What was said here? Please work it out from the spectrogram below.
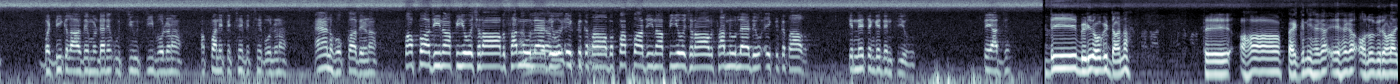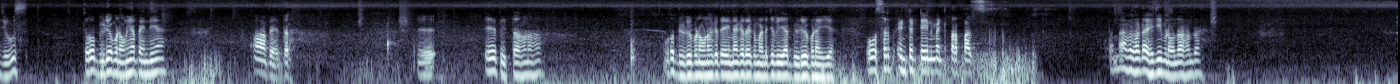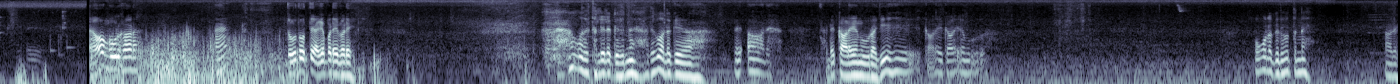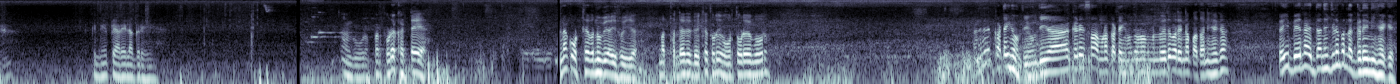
ਵੱਡੀ ਕਲਾਸ ਦੇ ਮੁੰਡਿਆਂ ਨੇ ਉੱਚੀ ਉੱਚੀ ਬੋਲਣਾ ਆਪਾਂ ਨੇ ਪਿੱਛੇ ਪਿੱਛੇ ਬੋਲਣਾ ਐਨ ਹੋਕਾ ਦੇਣਾ। ਪਾਪਾ ਜੀ ਨਾ ਪੀਓ ਸ਼ਰਾਬ ਸਾਨੂੰ ਲੈ ਦਿਓ ਇੱਕ ਕਿਤਾਬ। ਪਾਪਾ ਜੀ ਨਾ ਪੀਓ ਸ਼ਰਾਬ ਸਾਨੂੰ ਲੈ ਦਿਓ ਇੱਕ ਕਿਤਾਬ। ਕਿੰਨੇ ਚੰਗੇ ਦਿਨ ਸੀ ਉਹ। ਤੇ ਅੱਜ? ਸਾਡੀ ਵੀਡੀਓ ਹੋ ਗਈ ਡਨ। ਤੇ ਆਹ ਪੈਗ ਨਹੀਂ ਹੈਗਾ ਇਹ ਹੈਗਾ ਐਲੋਵੇਰਾ ਵਾਲਾ ਜੂਸ। ਚਲੋ ਵੀਡੀਓ ਬਣਾਉਣੀਆਂ ਪੈਂਦੀਆਂ। ਆ ਪਿਆ ਇੱਧਰ। ਇਹ ਇਹ ਪੀਤਾ ਹੁਣ ਆਹ। ਉਹ ਤਾਂ ਵੀਡੀਓ ਬਣਾਉਣਾ ਕਿਤੇ ਇਹਨਾਂ ਕਿਤੇ ਕਮੈਂਟ 'ਚ ਵੀ ਆ ਵੀਡੀਓ ਬਣਾਈ ਆ। ਉਹ ਸਿਰਫ ਐਂਟਰਟੇਨਮੈਂਟ ਪਰਪਸ ਤਾਂ ਫਿਰ ਸਾਡਾ ਇਹ ਜੀ ਬਣਾਉਂਦਾ ਹੁੰਦਾ। ਆਹ ਅੰਗੂਰ ਖਾਣ। ਹੈ? ਦੋ ਤੋਤੇ ਹੈਗੇ ਬੜੇ ਬੜੇ। ਉਹਦੇ ਥੱਲੇ ਲੱਗੇ ਨੇ। ਆ ਦੇਖੋ ਲੱਗੇ ਆ। ਇਹ ਆ ਦੇ ਸਾਡੇ ਕਾਲੇ ਅੰਗੂਰ ਆ ਜੀ ਇਹ। ਕਾਲੇ ਕਾਲੇ ਅੰਗੂਰ। ਉਹ ਲੱਗੇ ਦੋ ਤਿੰਨੇ। ਆ ਦੇਖ। ਕਿੰਨੇ ਪਿਆਰੇ ਲੱਗ ਰਹੇ ਆ। ਅੰਗੂਰ, ਪਰ ਥੋੜੇ ਖੱਟੇ ਆ। ਨਾ ਕੋਠੇ ਵੱਲੋਂ ਵੀ ਆਈ ਹੋਈ ਆ। ਮੈਂ ਥੱਲੇ ਤੇ ਦੇਖੇ ਥੋੜੇ ਹੋਰ ਤੋੜੇ ਅੰਗੂਰ। ਇਹਨੇ ਕਟਿੰਗ ਹੁੰਦੀ ਹੁੰਦੀ ਆ। ਕਿਹੜੇ ਹਿਸਾਬ ਨਾਲ ਕਟਿੰਗ ਹੁੰਦੀ ਹੁਣ ਮੈਨੂੰ ਇਹਦੇ ਬਾਰੇ ਇੰਨਾ ਪਤਾ ਨਹੀਂ ਹੈਗਾ। ਕਈ ਬੇਲਾਂ ਇਦਾਂ ਦੀ ਜਿਹੜੇ ਪਰ ਲੱਗਣੇ ਨਹੀਂ ਹੈਗੇ।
